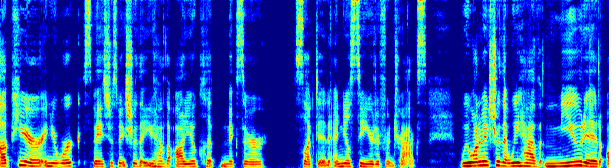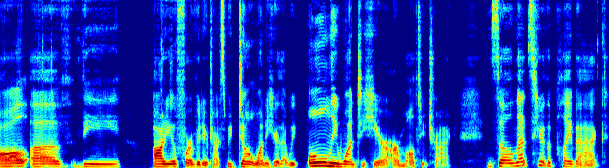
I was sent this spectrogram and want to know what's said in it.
up here in your workspace, just make sure that you have the audio clip mixer selected and you'll see your different tracks. We want to make sure that we have muted all of the audio for our video tracks. We don't want to hear that. We only want to hear our multi-track. And so let's hear the playback.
